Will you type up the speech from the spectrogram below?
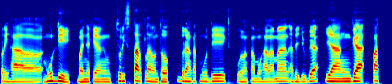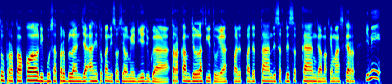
perihal mudik. Banyak yang curi start lah untuk berangkat mudik pulang kampung halaman. Ada juga yang nggak patuh protokol di pusat perbelanjaan. Itu kan di sosial media juga terekam jelas gitu ya. Padet-padetan desek-desekan nggak pakai masker. Ini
